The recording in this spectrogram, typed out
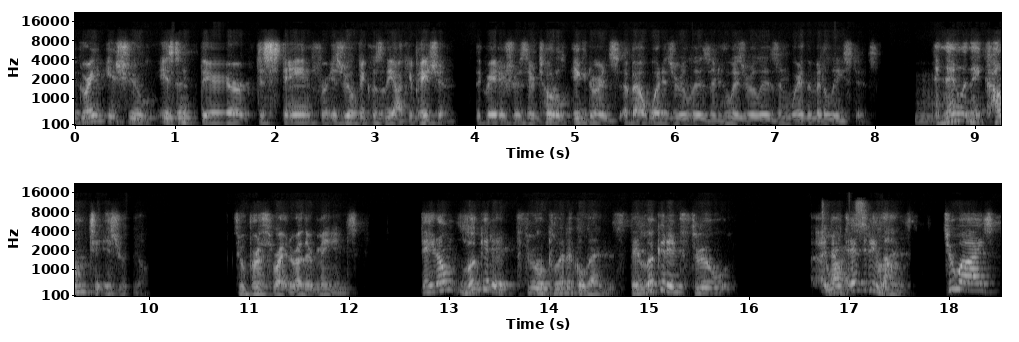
great issue isn't their disdain for Israel because of the occupation. The great issue is their total ignorance about what Israel is and who Israel is and where the Middle East is. Hmm. And then when they come to Israel through birthright or other means, they don't look at it through a political lens. They look at it through an two identity eyes. lens, two eyes,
